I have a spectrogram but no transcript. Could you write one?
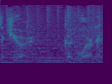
Secure. Good work.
